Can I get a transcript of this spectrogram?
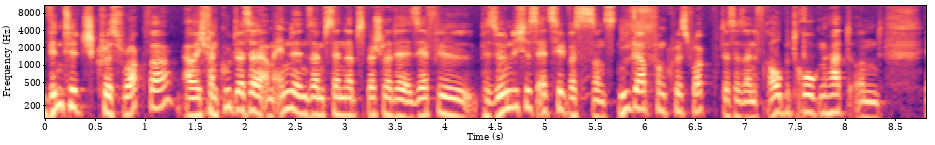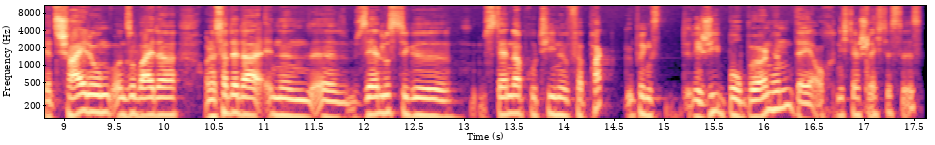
Vintage Chris Rock war. Aber ich fand gut, dass er am Ende in seinem Stand-Up-Special hat er sehr viel Persönliches erzählt, was es sonst nie gab von Chris Rock, dass er seine Frau betrogen hat und jetzt Scheidung und so weiter. Und das hat er da in eine äh, sehr lustige Stand-Up-Routine verpackt. Übrigens Regie Bo Burnham, der ja auch nicht der schlechteste ist.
